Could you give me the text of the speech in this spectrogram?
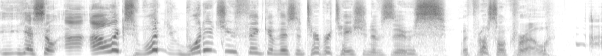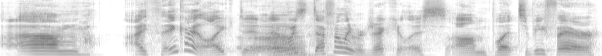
yeah, so uh, Alex, what what did you think of this interpretation of Zeus with Russell Crowe? Um, I think I liked it. it was definitely ridiculous. Um, but to be fair,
